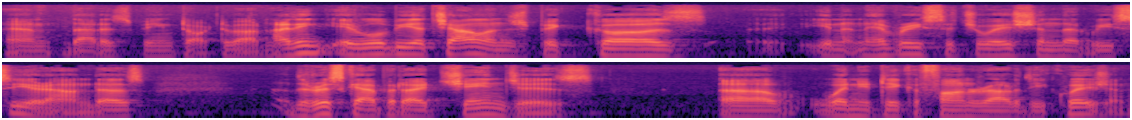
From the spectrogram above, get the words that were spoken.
and that is being talked about. I think it will be a challenge because in every situation that we see around us, the risk appetite changes uh, when you take a founder out of the equation.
